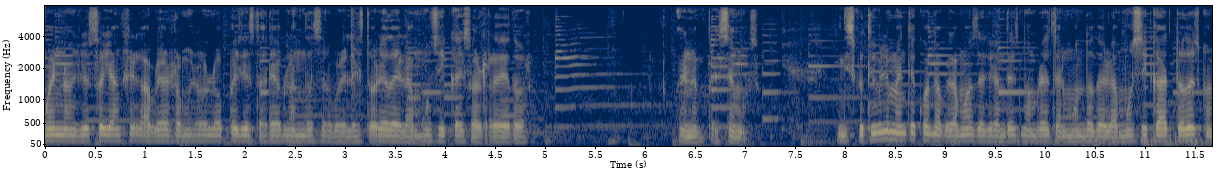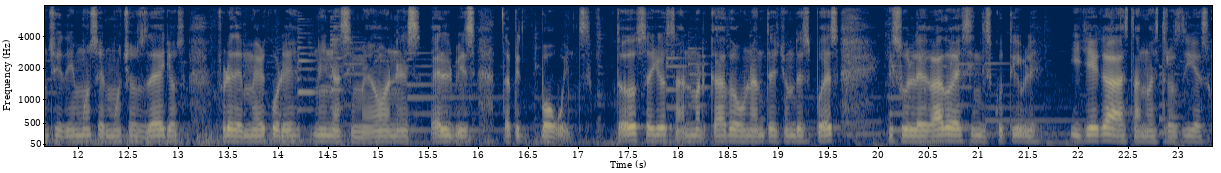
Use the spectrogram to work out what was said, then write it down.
Bueno, yo soy Ángel Gabriel Romero López y estaré hablando sobre la historia de la música y su alrededor. Bueno, empecemos. Indiscutiblemente cuando hablamos de grandes nombres del mundo de la música, todos coincidimos en muchos de ellos. Freddie Mercury, Nina Simeones, Elvis, David Bowie. Todos ellos han marcado un antes y un después y su legado es indiscutible y llega hasta nuestros días.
